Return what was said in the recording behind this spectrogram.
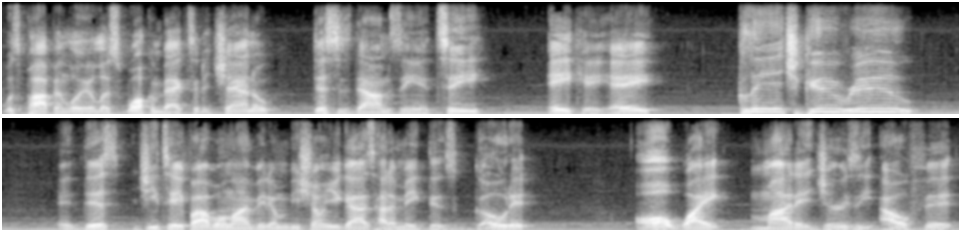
what's popping loyalists. Welcome back to the channel. This is Dimez Ent, aka Glitch Guru. In this GTA 5 online video, I'm gonna be showing you guys how to make this goaded all white modded jersey outfit.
